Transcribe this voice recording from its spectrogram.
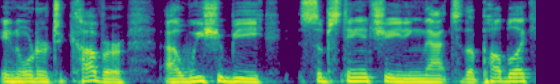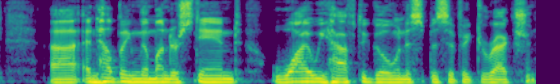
in order to cover, uh, we should be substantiating that to the public uh, and helping them understand why we have to go in a specific direction.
